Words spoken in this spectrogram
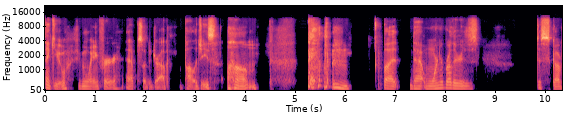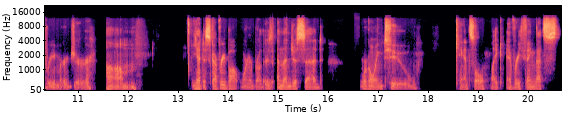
thank you if you've been waiting for an episode to drop. Apologies. Um, but that Warner Brothers Discovery merger, um, yeah, Discovery bought Warner Brothers and then just said we're going to cancel like everything that's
